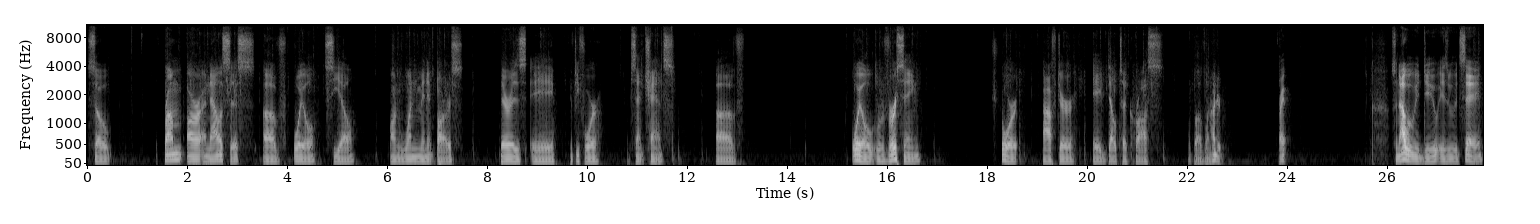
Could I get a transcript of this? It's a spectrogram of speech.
So from our analysis of oil CL on one minute bars, there is a 54% chance of oil reversing short after a delta cross above 100, right? So now what we would do is we would say,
